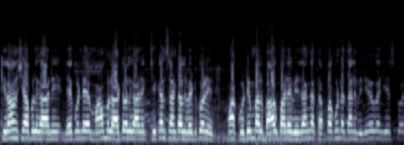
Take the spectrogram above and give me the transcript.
కిరాణా షాపులు కానీ లేకుంటే మామూలు ఆటోలు కానీ చికెన్ సెంటర్లు పెట్టుకొని మా కుటుంబాలు బాగుపడే విధంగా తప్పకుండా దాన్ని వినియోగం చేసుకొని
